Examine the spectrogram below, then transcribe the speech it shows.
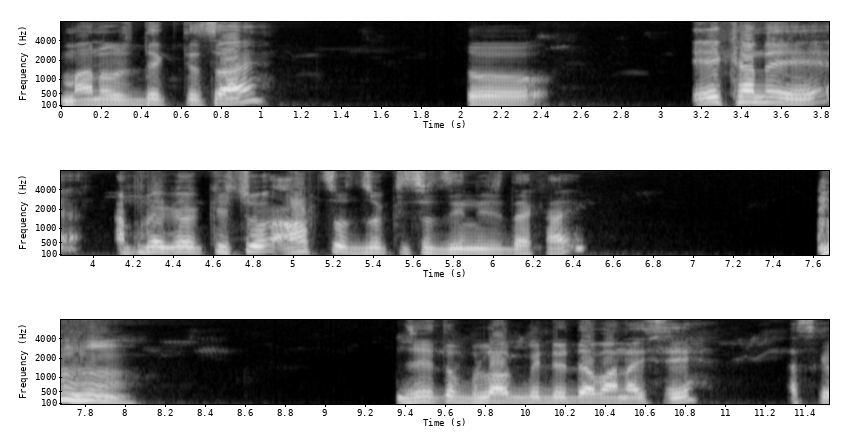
মানুষ দেখতে চায়। তো এখানে আপনাকে কিছু আশ্চর্য কিছু জিনিস দেখায় যেহেতু ব্লগ ভিডিওটা বানাইছি, আজকে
